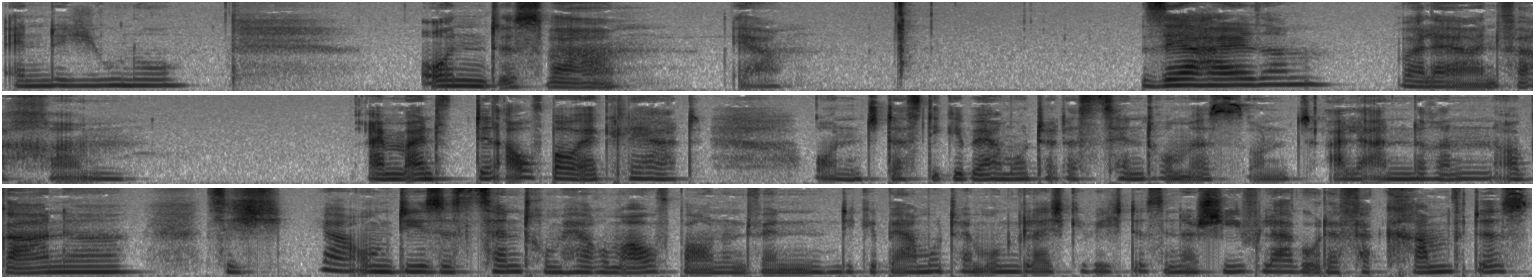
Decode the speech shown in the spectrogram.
Ende Juni und es war, ja, sehr heilsam, weil er einfach ähm, einem den Aufbau erklärt und dass die Gebärmutter das Zentrum ist und alle anderen Organe sich ja um dieses Zentrum herum aufbauen. Und wenn die Gebärmutter im Ungleichgewicht ist, in der Schieflage oder verkrampft ist,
